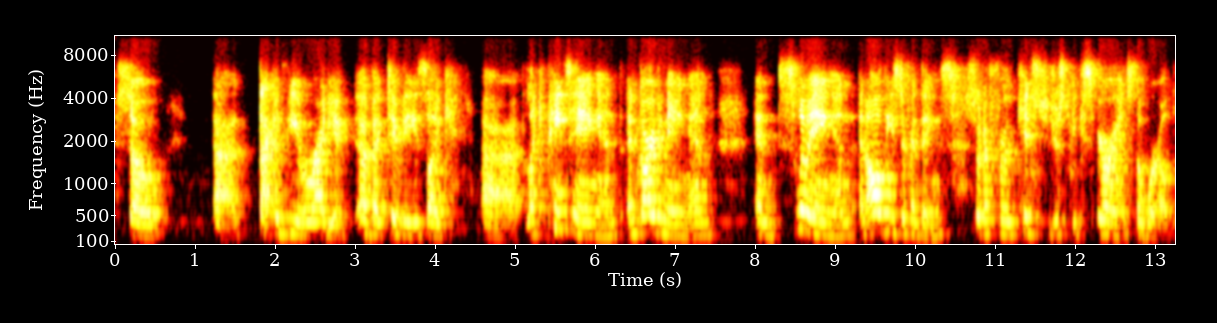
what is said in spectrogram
so uh, that could be a variety of activities like uh, like painting and, and gardening and and swimming and, and all these different things sort of for kids to just experience the world.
